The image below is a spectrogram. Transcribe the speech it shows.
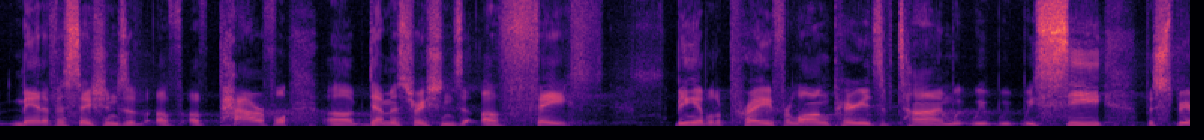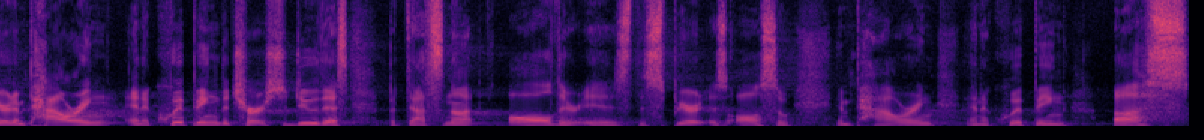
manifestations of, of, of powerful uh, demonstrations of faith being able to pray for long periods of time. We, we, we, see the Spirit empowering and equipping the church to do this, but that's not all there is. The Spirit is also empowering and equipping us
